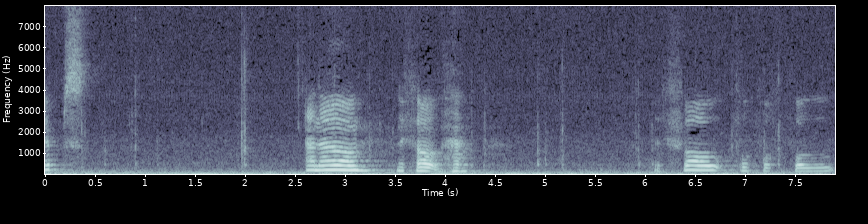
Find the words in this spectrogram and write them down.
Oops. Oh no, I fall. I fall, fall, fall, fall.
